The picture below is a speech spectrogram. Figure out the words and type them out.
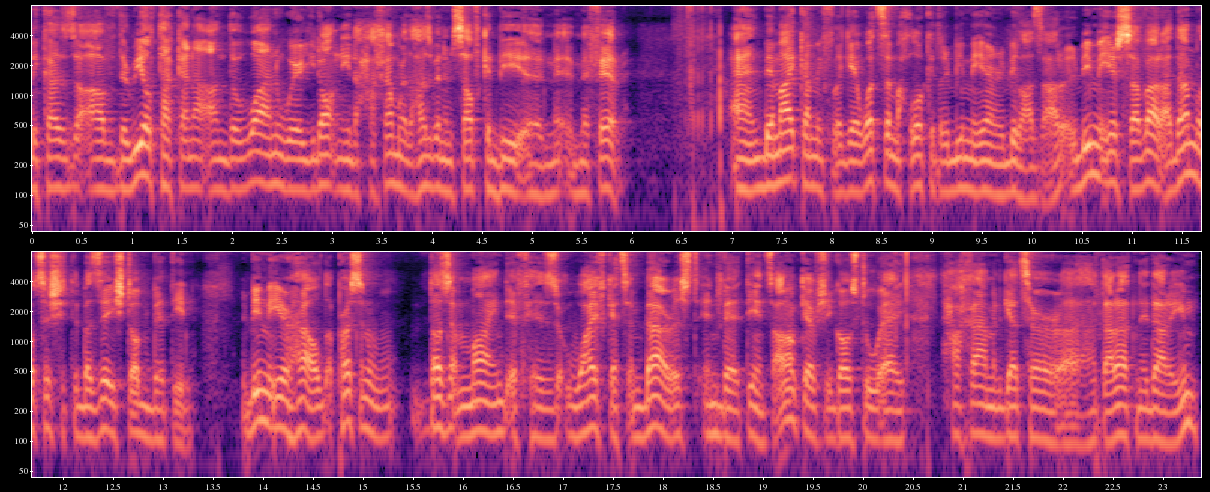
because of the real takana on the one where you don't need a hacham, where the husband himself can be uh, mefer. And b'may kamiflage, what's the mahloket Rabbi Meir and Rabbi savar adam lo titbaze ishto betin. Rabbi Meir held a person doesn't mind if his wife gets embarrassed in betin. So I don't care if she goes to a hacham and gets her uh, hatarat uh, nidarim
